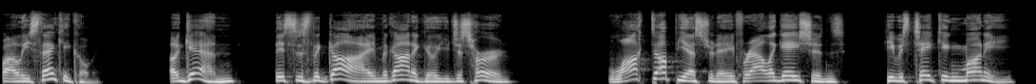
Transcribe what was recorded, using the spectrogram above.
while he's thanking Comey. Again, this is the guy, McGonigal, you just heard, locked up yesterday for allegations he was taking money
